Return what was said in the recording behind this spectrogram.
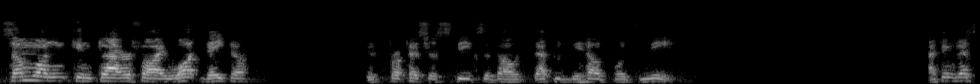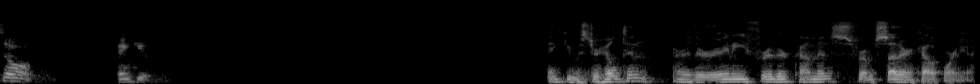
someone can clarify what data the professor speaks about, that would be helpful to me. I think that's all. Thank you. Thank you, Mr. Hilton. Are there any further comments from Southern California?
